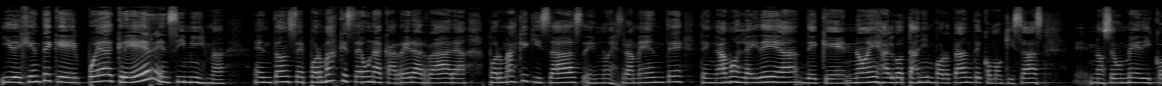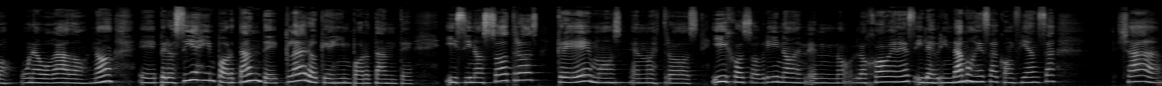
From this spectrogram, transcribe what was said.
y de gente que pueda creer en sí misma. Entonces, por más que sea una carrera rara, por más que quizás en nuestra mente tengamos la idea de que no es algo tan importante como quizás no sé, un médico, un abogado, ¿no? Eh, pero sí es importante, claro que es importante. Y si nosotros creemos en nuestros hijos, sobrinos, en, los jóvenes y les brindamos esa confianza, ya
